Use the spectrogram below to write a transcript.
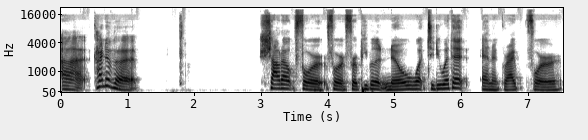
uh, kind of a shout out for for for people that know what to do with it, and a gripe for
